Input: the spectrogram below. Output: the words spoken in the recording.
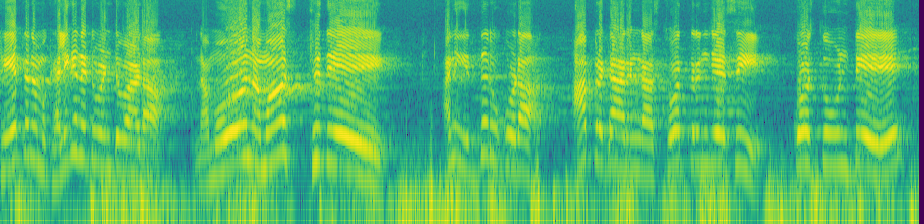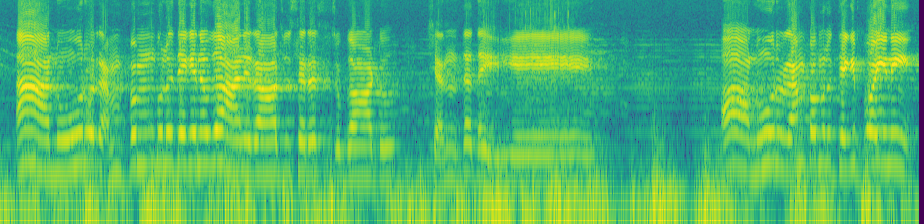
కేతనము కలిగినటువంటి వాడా? నమో నమాస్థితే అని ఇద్దరు కూడా ఆ ప్రకారంగా స్తోత్రం చేసి కోస్తూ ఉంటే ఆ నూరు రంపంబులు దిగనుగా అని రాజు శిరస్సుగాటు చెందదయ్యే. ఆ నూరు రంపములు తెగిపోయి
